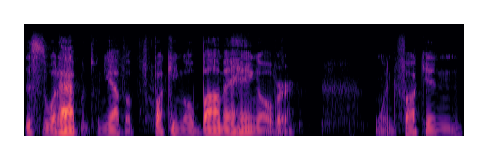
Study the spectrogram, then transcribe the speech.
this is what happens when you have a fucking Obama hangover. When fucking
